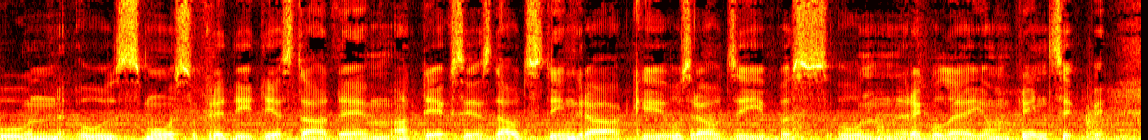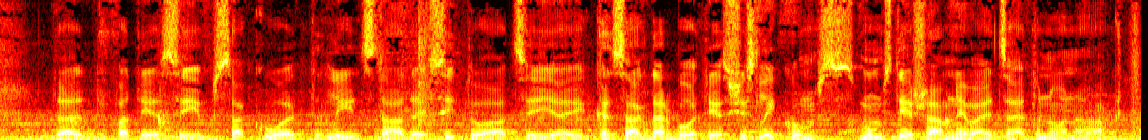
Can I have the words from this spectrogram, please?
un uz mūsu kredīti iestādēm attieksies daudz stingrāki uzraudzības un regulējuma principi tad patiesību sakot, līdz tādai situācijai, kad sāk darboties šis likums, mums tiešām nevajadzētu nonākt.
